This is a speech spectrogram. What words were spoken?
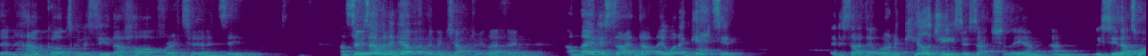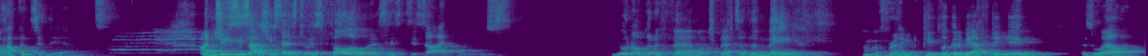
than how God's going to see their heart for eternity. And so he's having a go at them in chapter 11, and they decide that they want to get him. They decide that we're going to kill Jesus, actually, and, and we see that's what happens in the end. And Jesus actually says to his followers, his disciples, You're not going to fare much better than me, I'm afraid. People are going to be after you as well.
